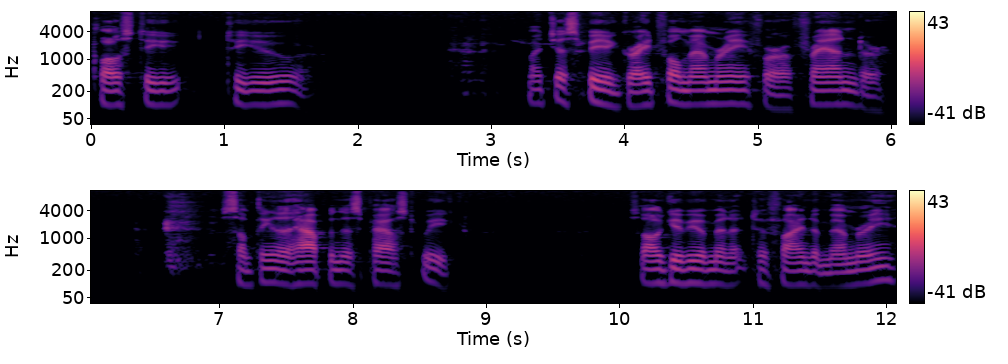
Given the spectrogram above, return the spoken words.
close to you, to you or might just be a grateful memory for a friend or something that happened this past week. So I'll give you a minute to find a memory.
